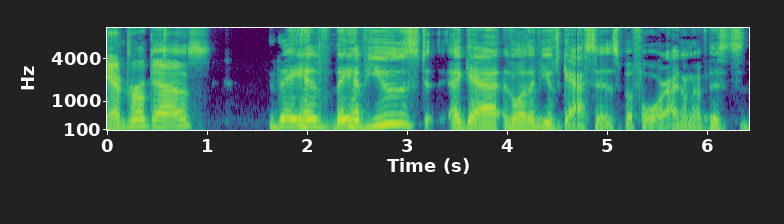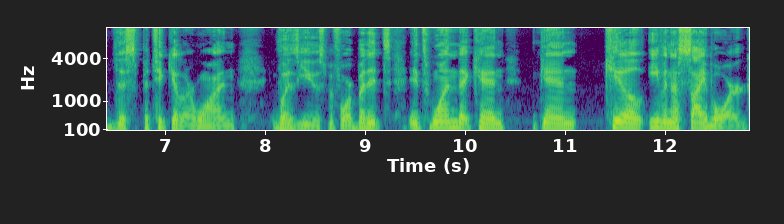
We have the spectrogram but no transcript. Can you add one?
Andro gas? They have they have used a gas. Well, they've used gases before. I don't know if this this particular one was used before, but it's it's one that can can kill even a cyborg.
